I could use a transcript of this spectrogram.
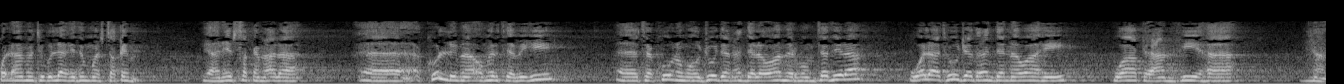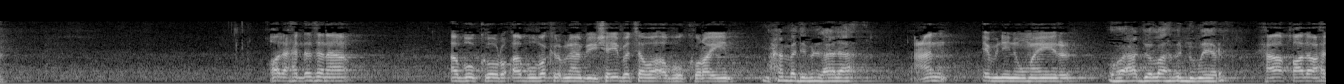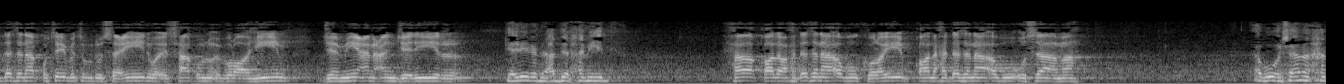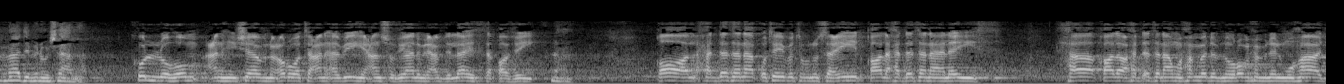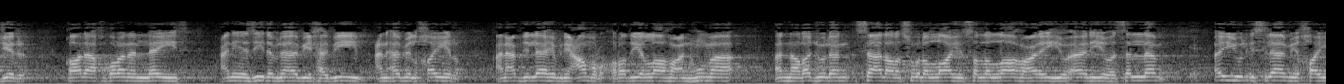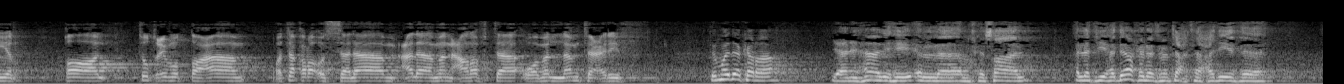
قل آمنت بالله ثم استقم. يعني استقم على كل ما أمرت به تكون موجودا عند الأوامر ممتثلة ولا توجد عند النواهي واقعا فيها. نعم. قال حدثنا أبو, كر أبو بكر بن أبي شيبة وأبو كريب محمد بن العلاء عن ابن نمير وهو عبد الله بن نمير. قال وحدثنا قتيبة بن سعيد وإسحاق بن إبراهيم جميعا عن جرير. جرير بن عبد الحميد. قال وحدثنا أبو كريب قال حدثنا أبو أسامة. أبو أسامة حماد بن أسامة. كلهم عن هشام بن عروة عن أبيه عن سفيان بن عبد الله الثقفي. نعم. قال حدثنا قتيبة بن سعيد قال حدثنا ليث حا قال وحدثنا محمد بن رمح بن المهاجر قال أخبرنا الليث عن يزيد بن أبي حبيب عن أبي الخير عن عبد الله بن عمرو رضي الله عنهما أن رجلا سأل رسول الله صلى الله عليه وآله وسلم أي الإسلام خير؟ قال تطعم الطعام وتقرأ السلام على من عرفت ومن لم تعرف. ثم ذكر يعني هذه الخصال التي هي داخلة تحت حديث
